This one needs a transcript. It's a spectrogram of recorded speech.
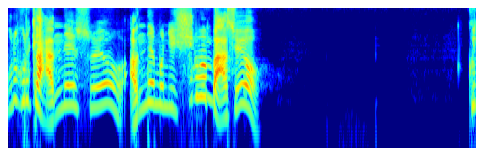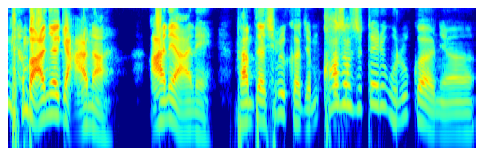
우리 그렇게 안내했어요. 안내문이 싫으면 마세요. 근데 만약에 안 와. 안 해, 안 해. 다음 달 10일까지 하면 가산세 때리고 그럴 거 아니야.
